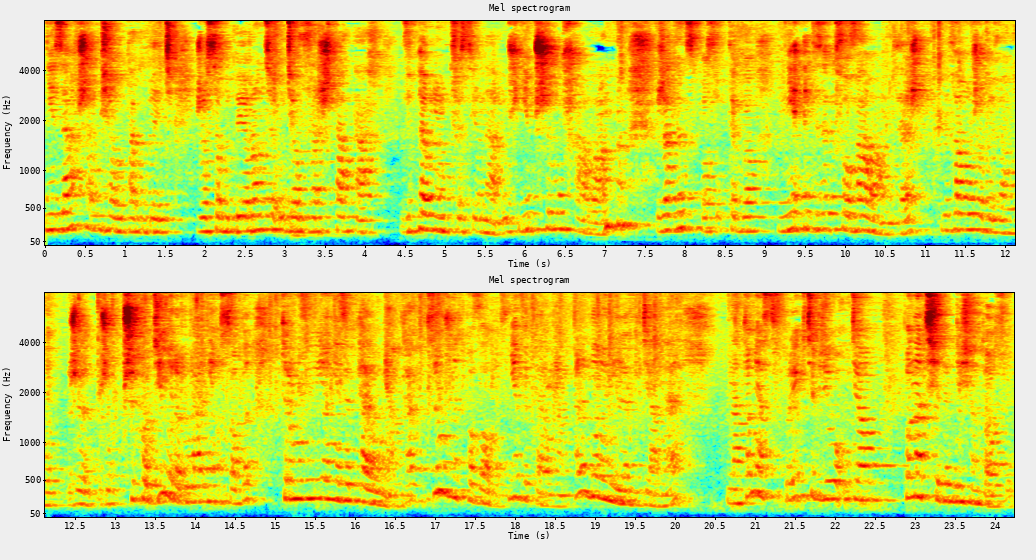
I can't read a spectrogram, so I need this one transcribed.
nie zawsze musiało tak być, że osoby biorące udział w warsztatach wypełnią kwestionariusz. Nie przymuszałam, w żaden sposób tego nie egzekwowałam też. Bywało, że bywały, że, że przychodziły regularnie osoby, które mówiły, ja nie wypełniam, tak? Z różnych powodów, nie wypełniam, ale były mile widziane. Natomiast w projekcie wzięło udział ponad 70 osób.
